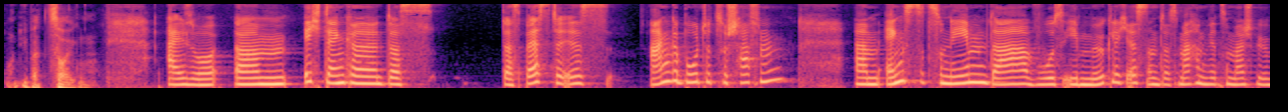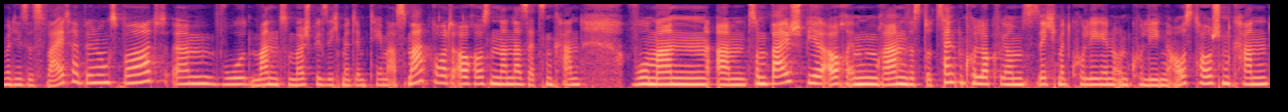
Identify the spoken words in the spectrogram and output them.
und überzeugen? Also ähm, ich denke, dass das Beste ist, Angebote zu schaffen, ähm, Ängste zu nehmen, da wo es eben möglich ist. Und das machen wir zum Beispiel über dieses Weiterbildungsboard, ähm, wo man zum Beispiel sich mit dem Thema Smartboard auch auseinandersetzen kann, wo man ähm, zum Beispiel auch im Rahmen des Dozentenkolloquiums sich mit Kolleginnen und Kollegen austauschen kann,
